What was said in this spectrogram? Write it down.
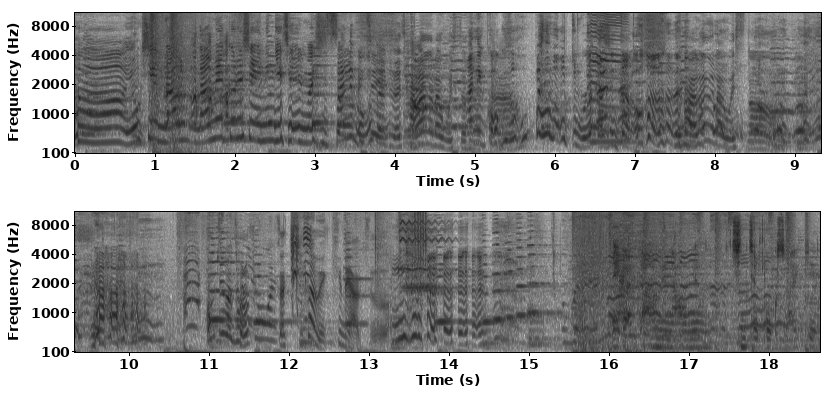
아, 역시 남, 남의 그릇에 있는 게 제일 맛있어. 빨리 먹었어야지 왜 자랑을 하고 있어? 아니 거기서 혹 뺏어 먹을 줄 몰랐다 진짜로. 왜 자랑을 하고 있어? 껍질만 저렇게 먹으니까 기가 막히네 아주. 내가 다음에 나오면 진짜 복수할게.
